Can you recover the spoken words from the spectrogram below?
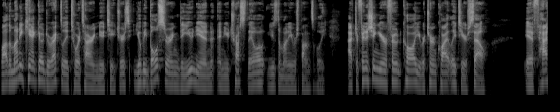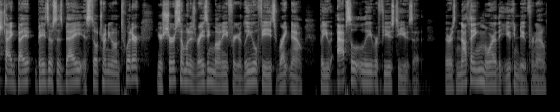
While the money can't go directly towards hiring new teachers, you'll be bolstering the union and you trust they'll use the money responsibly. After finishing your phone call, you return quietly to your cell. If hashtag Be- Bezos' Bay is still trending on Twitter, you're sure someone is raising money for your legal fees right now, but you absolutely refuse to use it. There is nothing more that you can do for now.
